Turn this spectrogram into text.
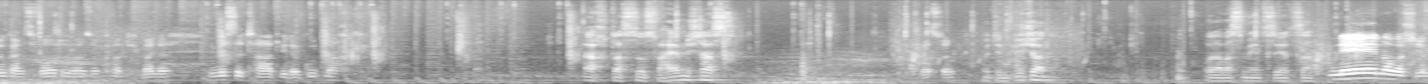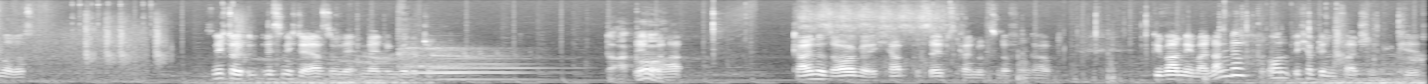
Sowieso ganz froh drüber, so konnte ich meine Missetat wieder gut machen. Ach, dass du es verheimlicht hast Was denn? mit den Büchern. Oder was meinst du jetzt da? Nee, noch was Schlimmeres. Ist nicht der, ist nicht der erste Ma- Manning Villager. Da, oh. wir- Keine Sorge, ich habe selbst keinen Nutzen davon gehabt. Die waren nebeneinander und ich habe den falschen gekillt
